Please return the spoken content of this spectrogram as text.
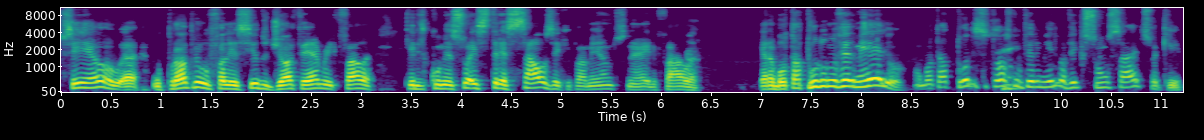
Sim, eu, é, o próprio falecido Geoff Emerick fala que ele começou a estressar os equipamentos, né? Ele fala era botar tudo no vermelho, vamos botar todo esse troço Sim. no vermelho para ver que som sai disso aqui.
